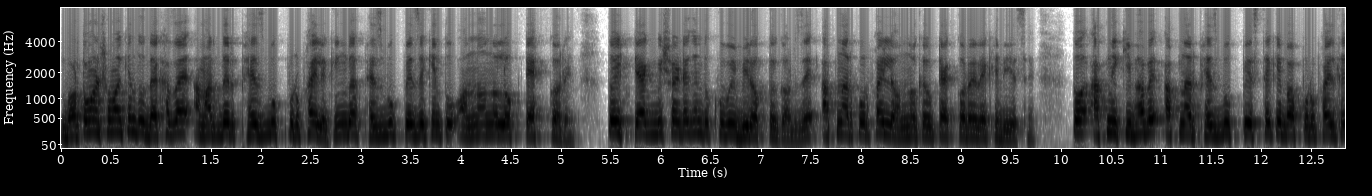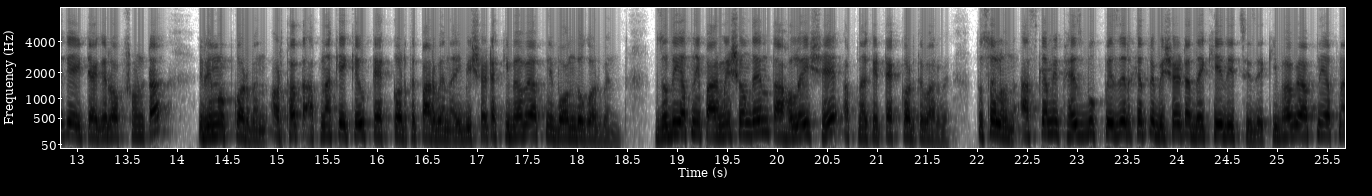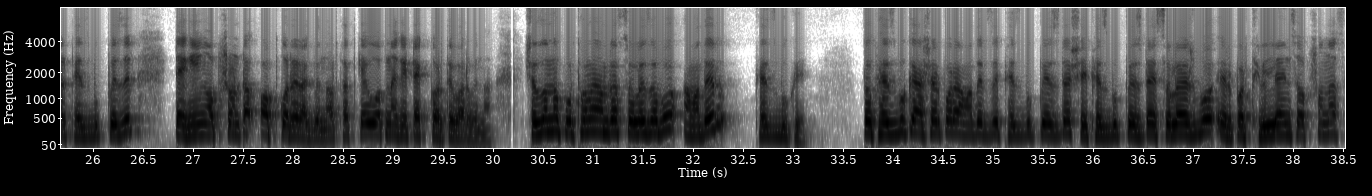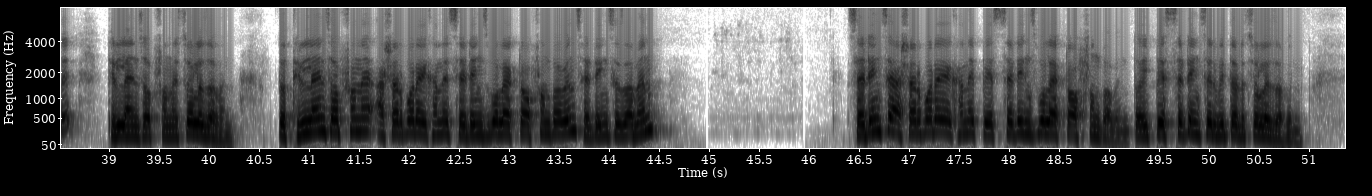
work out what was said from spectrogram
বর্তমান সময় কিন্তু দেখা যায় আমাদের ফেসবুক প্রোফাইলে কিংবা ফেসবুক পেজে কিন্তু অন্য অন্য লোক ট্যাগ করে। তো এই ট্যাগ বিষয়টা কিন্তু খুবই বিরক্তিকর যে আপনার প্রোফাইলে অন্য কেউ ট্যাগ করে রেখে দিয়েছে। তো আপনি কীভাবে আপনার ফেসবুক পেজ থেকে বা প্রোফাইল থেকে এই ট্যাগের অপশনটা রিমুভ করবেন? অর্থাৎ আপনাকে কেউ ট্যাগ করতে পারবে না। এই বিষয়টা কীভাবে আপনি বন্ধ করবেন? যদি আপনি পারমিশন দেন, তাহলেই সে আপনাকে ট্যাগ করতে পারবে। তো চলুন, আজকে আমি ফেসবুক পেজের ক্ষেত্রে বিষয়টা দেখিয়ে দিচ্ছি যে কীভাবে আপনি আপনার ফেসবুক পেজের ট্যাগিং অপশনটা অফ করে রাখবেন। অর্থাৎ কেউ আপনাকে ট্যাগ করতে পারবে না। সেজন্য প্রথমে আমরা চলে যাব আমাদের ফেসবুকে তো ফেসবুকে আসার পরে আমাদের যে ফেসবুক পেজটা সেই ফেসবুক পেজটায় চলে আসব। এরপর থ্রি লাইন্স অপশন আছে। থ্রি লাইন্স অপশনে চলে যাবেন। তো থ্রি লাইন্স অপশনে আসার পরে এখানে সেটিংস বলে একটা অপশন পাবেন। সেটিংসে যাবেন। সেটিংসে আসার পরে এখানে পেজ সেটিংস বলে একটা অপশন পাবেন। তো এই পেজ সেটিংসের ভিতরে চলে যাবেন।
